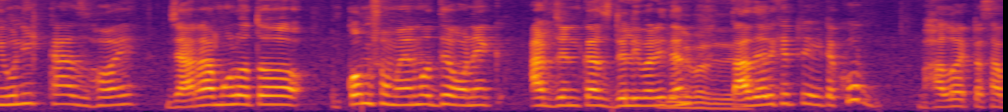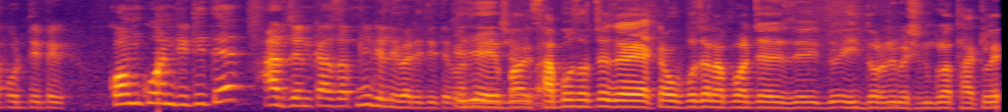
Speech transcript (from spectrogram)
ইউনিক কাজ হয় যারা মূলত কম সময়ের মধ্যে অনেক আর্জেন্ট কাজ ডেলিভারি দেন তাদের ক্ষেত্রে এটা খুব ভালো একটা সাপোর্ট দিবে। কম কোয়ান্টিটিতে আর্জেন্ট কাজ আপনি ডেলিভারি দিতে এই পারবেন যে সাপোজ হচ্ছে যে একটা উপজেলা পর্যায়ে যে এই ধরনের মেশিনগুলো থাকলে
